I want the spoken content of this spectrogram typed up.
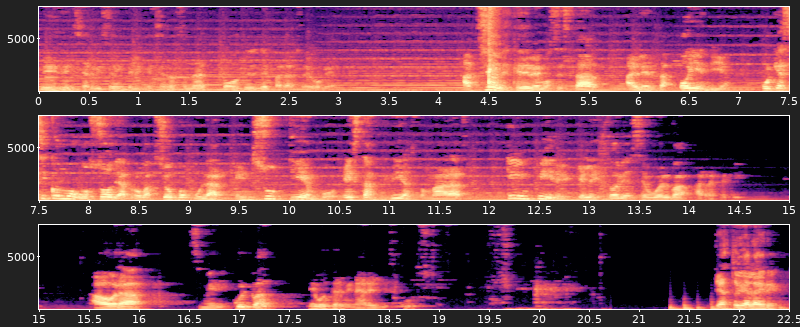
desde el Servicio de Inteligencia Nacional o desde el Palacio de Gobierno. Acciones que debemos estar alerta hoy en día, porque así como gozó de aprobación popular en su tiempo estas medidas tomadas, ¿qué impide que la historia se vuelva a repetir? Ahora, si me disculpan, debo terminar el discurso. ¿Ya estoy al aire?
